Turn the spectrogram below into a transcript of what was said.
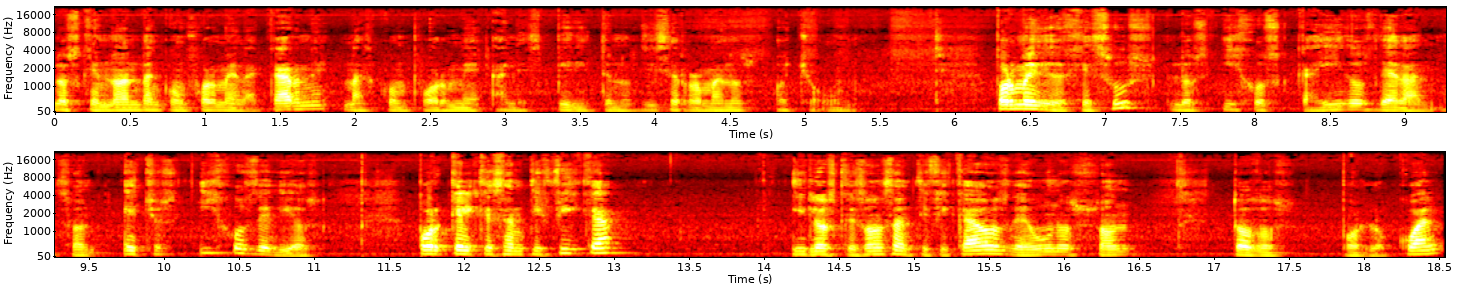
los que no andan conforme a la carne, mas conforme al Espíritu, nos dice Romanos 8.1. Por medio de Jesús, los hijos caídos de Adán son hechos hijos de Dios, porque el que santifica y los que son santificados de unos son todos, por lo cual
